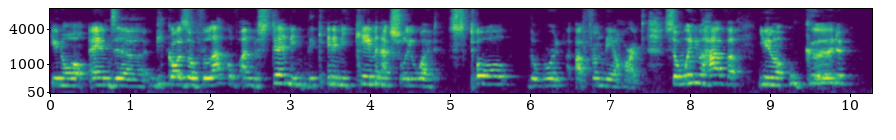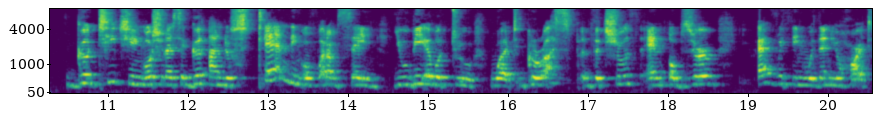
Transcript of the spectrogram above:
you know, and uh, because of lack of understanding, the enemy came and actually what stole the word uh, from their heart. So when you have, you know, good good teaching or should i say good understanding of what i'm saying you will be able to what grasp the truth and observe everything within your heart.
